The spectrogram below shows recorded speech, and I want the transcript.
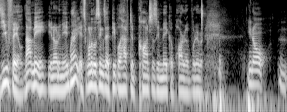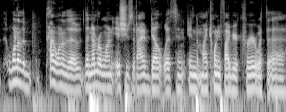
You failed, not me. You know what I mean? Right. It's one of those things that people have to consciously make a part of. Whatever. you know one of the probably one of the the number one issues that I've dealt with in, in my 25 year career with the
